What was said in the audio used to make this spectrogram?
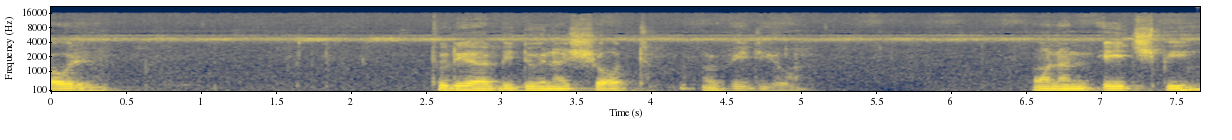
Howdy. Today I'll be doing a short video on an HP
